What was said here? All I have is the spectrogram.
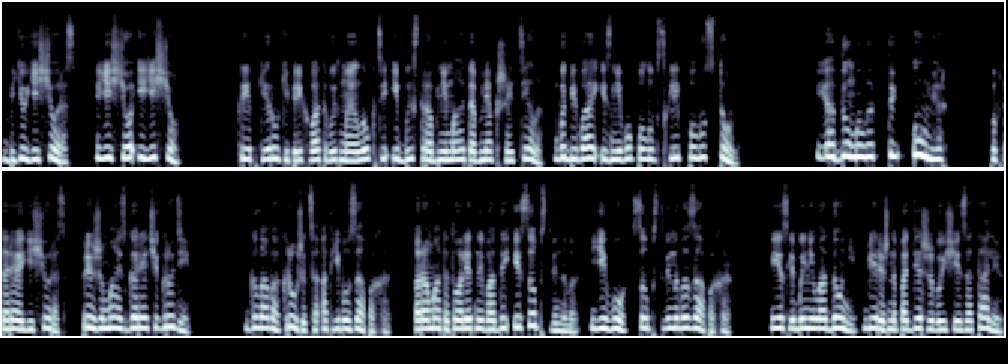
Бью еще раз, еще и еще. Крепкие руки перехватывают мои локти и быстро обнимают обмякшее тело, выбивая из него полувсхлип-полустон. «Я думала, ты умер!» Повторяю еще раз, прижимаясь к горячей груди. Голова кружится от его запаха аромата туалетной воды и собственного, его собственного запаха. Если бы не ладони, бережно поддерживающие за талию,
